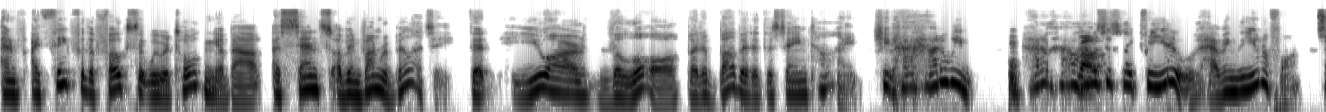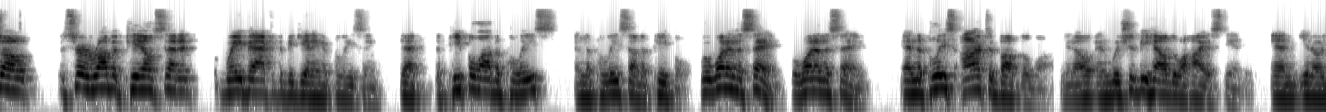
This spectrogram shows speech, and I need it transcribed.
and I think for the folks that we were talking about, a sense of invulnerability that you are the law, but above it at the same time. Chief, how, how do we, how, do, how, well, how is this like for you having the uniform? So, Sir Robert Peel said it way back at the beginning of policing that the people are the police and the police are the people. We're one and the same. We're one and the same. And the police aren't above the law, you know, and we should be held to a higher standard. And, you know,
